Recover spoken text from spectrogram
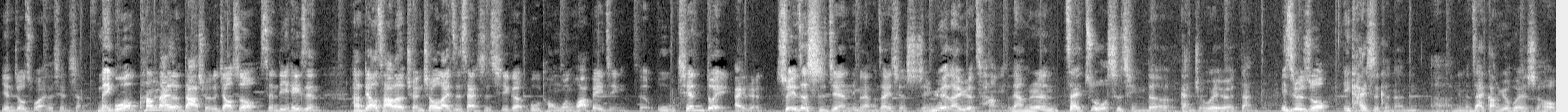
研究出来的现象。美国康奈尔大学的教授 Sandy Hazen，他调查了全球来自三十七个不同文化背景的五千对爱人。随着时间，你们两个在一起的时间越来越长，两个人在做事情的感觉会越淡。意思就是说，一开始可能、呃，你们在刚约会的时候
